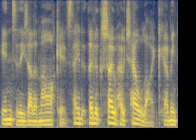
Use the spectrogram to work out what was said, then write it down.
into these other markets. They they look so hotel like. I mean,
